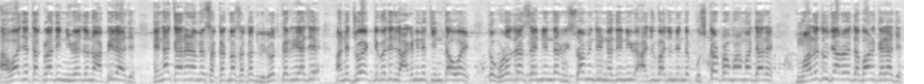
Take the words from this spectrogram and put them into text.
આવા જે તકલાદી નિવેદનો આપી રહ્યા છે, એના કારણે અમે સખતમાં સખત વિરોધ કરી રહ્યા છે. અને જો એટલી બધી લાગણીને ચિંતા હોય, તો વડોદરા શહેરની અંદર વિશ્વામિત્રી નદીની આજુબાજુની અંદર પુષ્કળ પ્રમાણમાં જ્યારે માલતુજારોએ દબાણ કર્યા છે,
